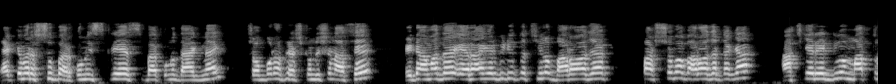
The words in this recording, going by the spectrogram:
একেবারে সুপার কোনো স্ক্রেচ বা কোনো দাগ নাই সম্পূর্ণ ফ্রেশ কন্ডিশন আছে। এটা আমাদের এর আগের ভিডিওতে ছিল বারো হাজার পাঁচশো বা বারো হাজার টাকা। আজকে রেট দিব মাত্র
